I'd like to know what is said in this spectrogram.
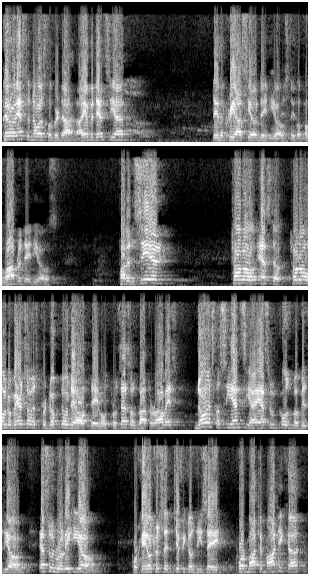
Pero esto no es la verdad. Hay evidencia de la creación de Dios, de la palabra de Dios. Para decir todo, esto, todo el universo es producto de, los procesos naturales, no es la ciencia, es una cosmovisión, es una religión. Porque otros científicos dicen, por matemática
